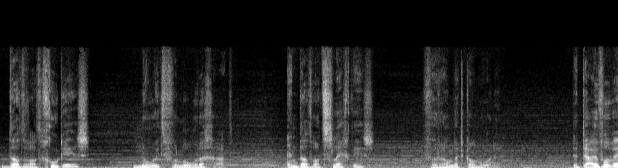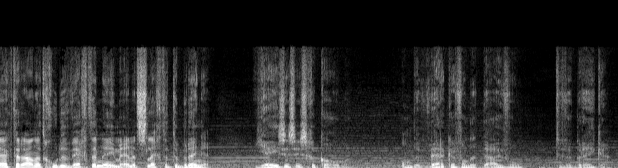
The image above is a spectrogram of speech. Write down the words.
dat wat goed is, nooit verloren gaat. En dat wat slecht is, veranderd kan worden. De duivel werkt eraan het goede weg te nemen en het slechte te brengen. Jezus is gekomen om de werken van de duivel te verbreken.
